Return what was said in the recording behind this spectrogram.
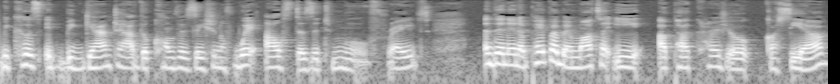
because it began to have the conversation of where else does it move, right? And then in a paper by Marta E. Aparicio Garcia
